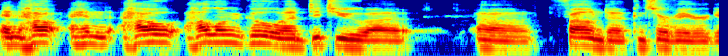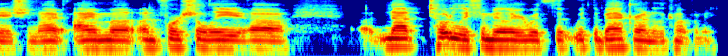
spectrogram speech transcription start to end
and how and how how long ago uh, did you uh, uh, found uh, Conserva Irrigation? I, I'm uh, unfortunately uh, not totally familiar with the, with the background of the company.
